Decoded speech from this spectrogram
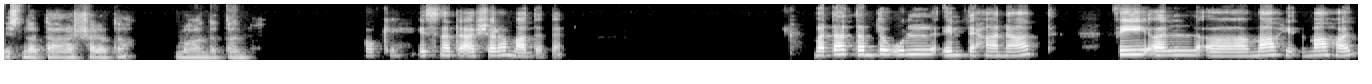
isnata asharata, madatan. Okay, Isnata Ashara Madatan. متى تبدأ الامتحانات في المعهد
